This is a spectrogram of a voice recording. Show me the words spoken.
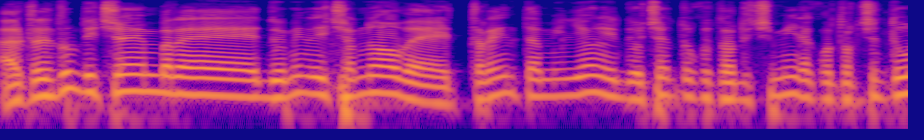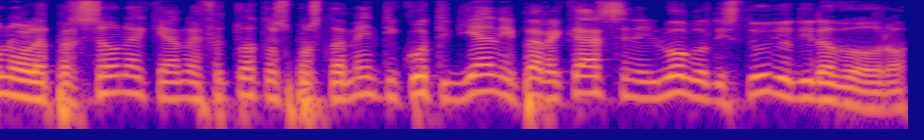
Al 31 dicembre 2019 30.214.401 le persone che hanno effettuato spostamenti quotidiani per recarsi nel luogo di studio e di lavoro.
